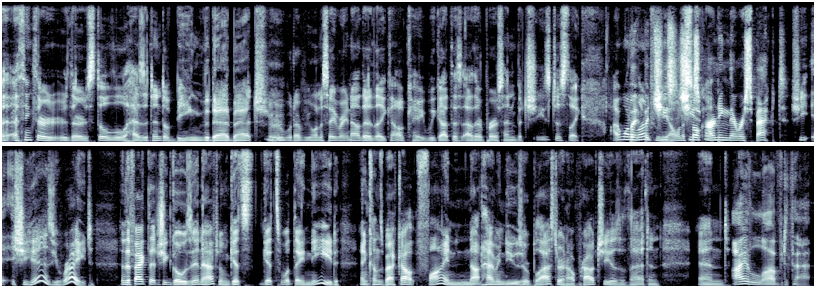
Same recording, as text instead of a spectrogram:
I think they're they're still a little hesitant of being the dad batch or Mm-hmm. whatever you want to say right now. They're like, okay, we got this other person, but she's just like, I want to learn but from you. she's I want to she's soak up. earning their respect. She she is. You're right. And the fact that she goes in after him, gets gets what they need, and comes back out fine, not having to use her blaster, and how proud she is of that, and and I loved that.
